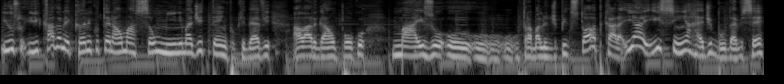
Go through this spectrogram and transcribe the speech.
e, os, e cada mecânico terá uma ação mínima de tempo que deve alargar um pouco mais o, o, o, trabalho de pit stop, cara. E aí sim a Red Bull deve ser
